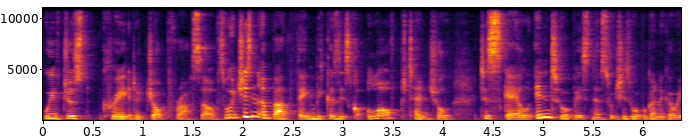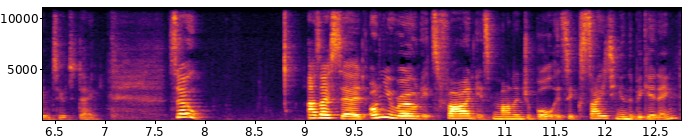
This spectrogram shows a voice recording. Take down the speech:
we've just created a job for ourselves which isn't a bad thing because it's got a lot of potential to scale into a business which is what we're going to go into today. So as i said on your own it's fine it's manageable it's exciting in the beginning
